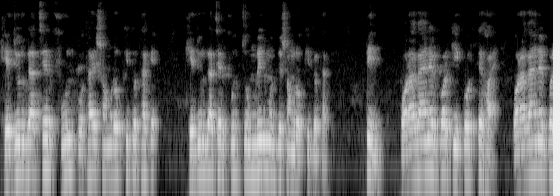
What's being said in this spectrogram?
খেজুর গাছের ফুল কোথায় সংরক্ষিত থাকে? খেজুর গাছের ফুল চুমড়ির মধ্যে সংরক্ষিত থাকে। তিন, পরাগায়নের পর কি করতে হয়? পরাগায়নের পর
